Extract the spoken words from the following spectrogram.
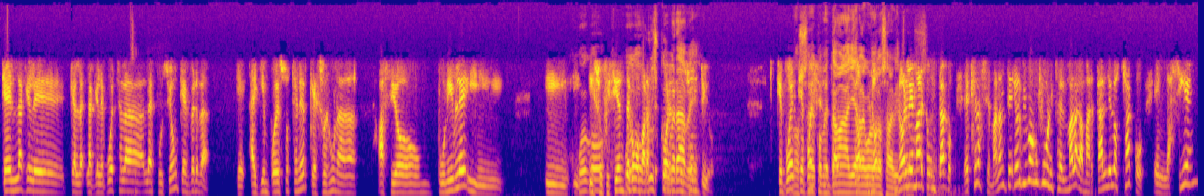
que es la que le, la, que le cuesta la, expulsión, que es verdad, que hay quien puede sostener que eso es una acción punible y, y, suficiente como para ser grave. Que puede, que puede comentaban ayer no, algunos de los árbitros. No le marca un taco. Es que la semana anterior vimos a un futbolista del Málaga marcarle los tacos en la 100,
